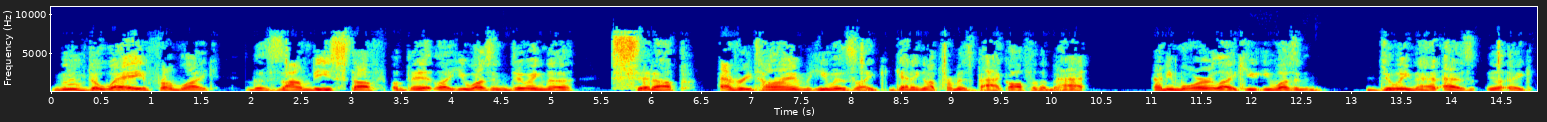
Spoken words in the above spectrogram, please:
moved away from like the zombie stuff a bit. Like he wasn't doing the sit up every time he was like getting up from his back off of the mat anymore. Like he, he wasn't doing that as you know, like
